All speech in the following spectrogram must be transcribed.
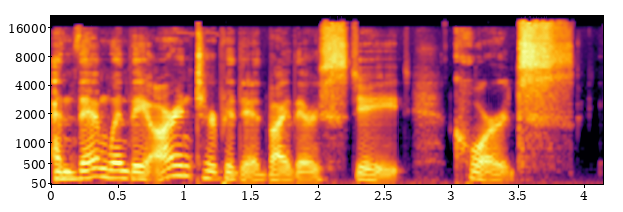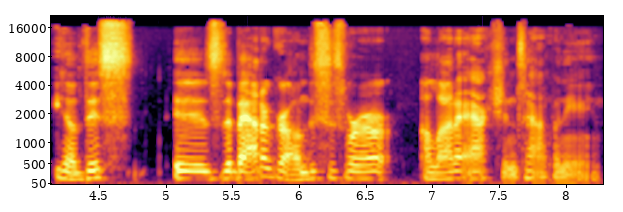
and then when they are interpreted by their state courts, you know, this is the battleground. This is where a lot of action's happening.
